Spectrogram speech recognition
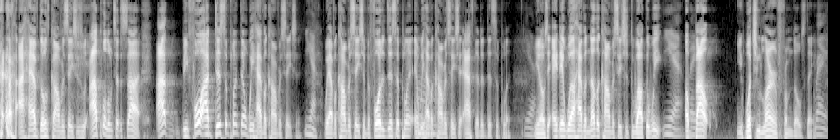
I have those conversations. with- I pull them to the side. I before I discipline them, we have a conversation. Yeah. We have a conversation before the discipline, and we have a mm-hmm. conversation after the discipline. Yeah. You know, what I'm saying? and then we'll have another conversation throughout the week Yeah, about you- what you learned from those things. Right.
